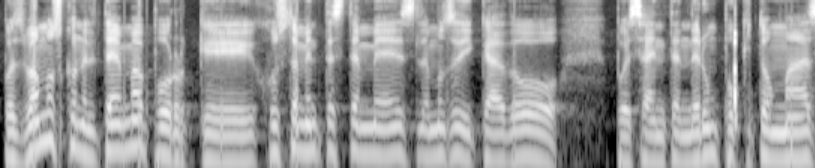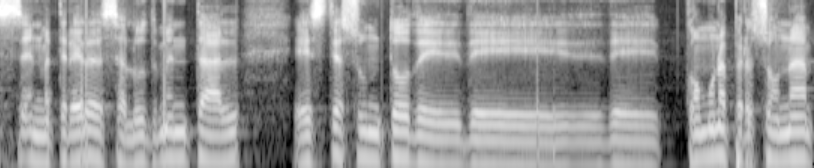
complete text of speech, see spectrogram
pues vamos con el tema porque justamente este mes le hemos dedicado pues a entender un poquito más en materia de salud mental este asunto de, de, cómo una persona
